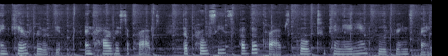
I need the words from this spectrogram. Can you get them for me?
and care for the field and harvest the crops. The proceeds of the crops go to Canadian Food Grains Bank,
